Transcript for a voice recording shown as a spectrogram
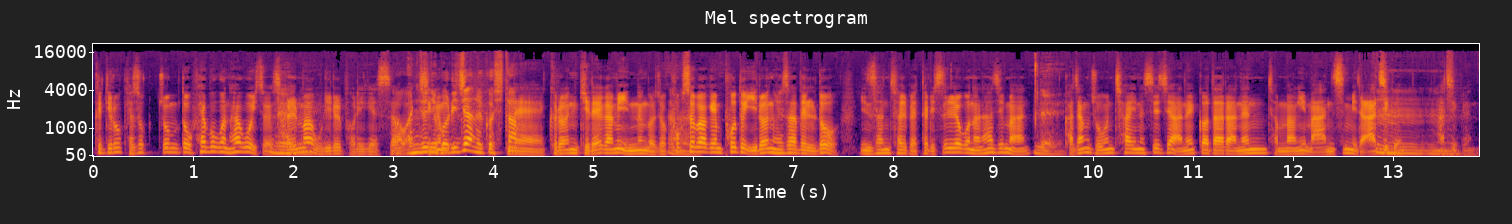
그 뒤로 계속 좀더 회복은 하고 있어요. 네, 설마 네. 우리를 버리겠어? 아, 완전히 지금 버리지 않을 것이다. 네, 그런 기대감이 있는 거죠. 음. 폭스바겐, 포드 이런 회사들도 인산철 배터리 쓰려고는 하지만 네. 가장 좋은 차이는 쓰지 않을 거다라는 전망이 많습니다. 아직은 음, 음. 아직은.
